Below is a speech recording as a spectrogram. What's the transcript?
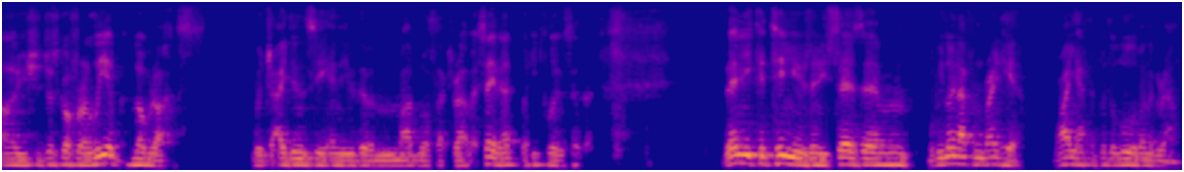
Uh, you should just go for aliyah, no brachas, which I didn't see any of the modern Orthodox rabbis say that, but he clearly said that. Then he continues and he says, um, we learn that from right here. Why you have to put the lulav on the ground.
